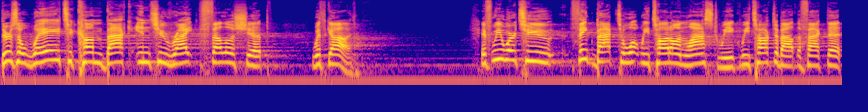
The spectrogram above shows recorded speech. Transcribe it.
There's a way to come back into right fellowship with God. If we were to think back to what we taught on last week, we talked about the fact that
